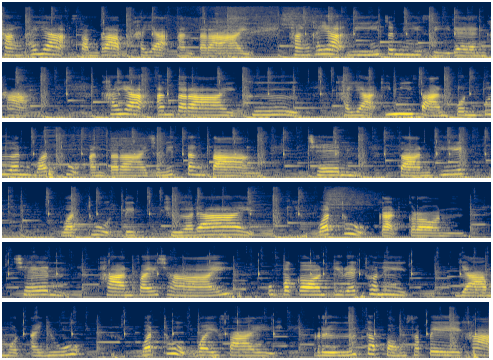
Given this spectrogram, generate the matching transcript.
ถังขยะสำหรับขยะอันตราย ถังขยะนี้จะมีสีแดงค่ะ ขยะอันตรายคือ ขยะที่มีสารปนเปื้อนวัตถุอันตรายชนิดต่างๆ เช่น สารพิษ วัตถุติดเชื้อได้ วัตถุกัดกร่อน เช่นถ่านไฟฉาย อุปกรณ์อิเล็กทรอนิกส์ ยาหมดอายุ วัตถุไวไฟ หรือกระป๋องสเปรย์ค่ะ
